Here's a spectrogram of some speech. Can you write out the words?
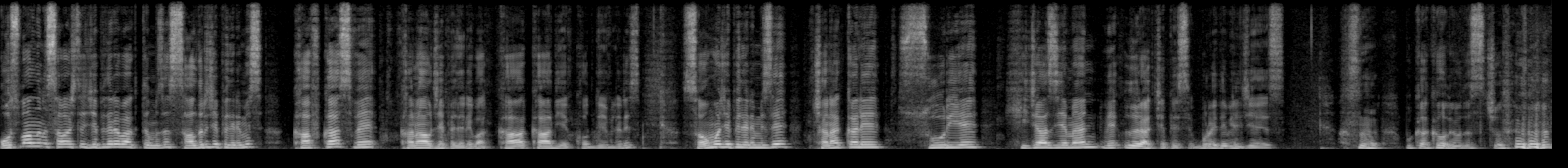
Osmanlı'nın savaştığı cephelere baktığımızda saldırı cephelerimiz Kafkas ve Kanal cepheleri. Bak KK diye kodlayabiliriz. Savunma cephelerimize Çanakkale, Suriye, Hicaz, Yemen ve Irak cephesi. Burayı da bileceğiz. bu kaka oluyor, bu da sıç oluyor.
